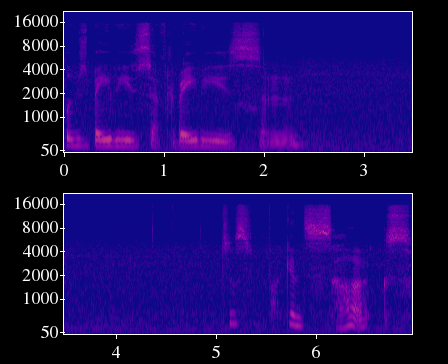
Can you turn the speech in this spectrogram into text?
lose babies after babies and it just fucking sucks.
